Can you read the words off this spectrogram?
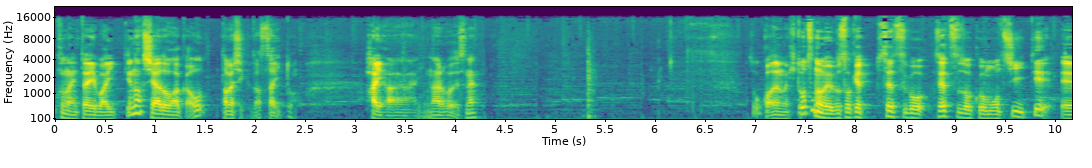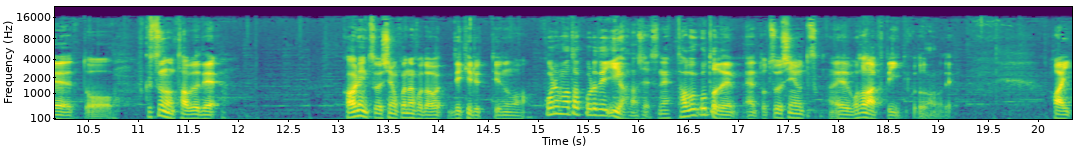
行いたい場合っていうのはシェアドワーカーを試してくださいと。はいはいはい。なるほどですね。そっか、でも一つの WebSocket 接続接続を用いて、えっ、ー、と、複数のタブで代わりに通信を行うことができるっていうのは、これまたこれでいい話ですね。タブごとで、えーと、通信をえー、持たなくていいってことなので。はい。っ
